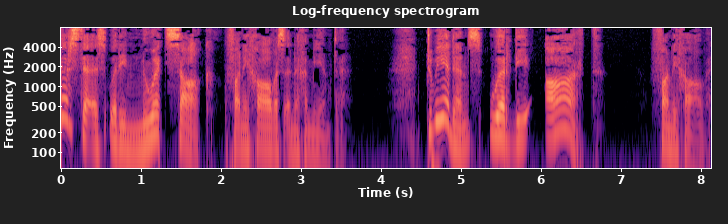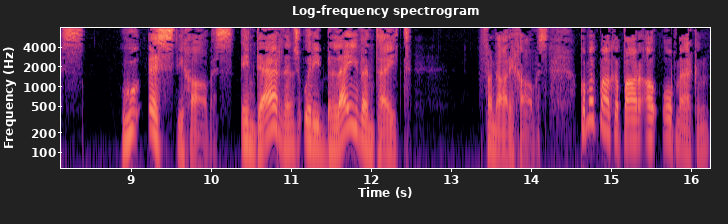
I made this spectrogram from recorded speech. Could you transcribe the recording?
eerste is oor die noodsaak van die gawes in 'n gemeente. Tweedens oor die aard van die gawes. Hoe is die gawes? En derdens oor die blywendheid van daardie gawes. Kom ek maak 'n paar opmerkings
